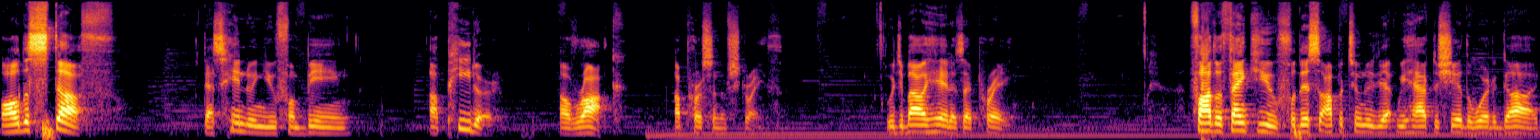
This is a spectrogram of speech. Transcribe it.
all the stuff that's hindering you from being a Peter, a rock, a person of strength. Would you bow your head as I pray? Father, thank you for this opportunity that we have to share the Word of God.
